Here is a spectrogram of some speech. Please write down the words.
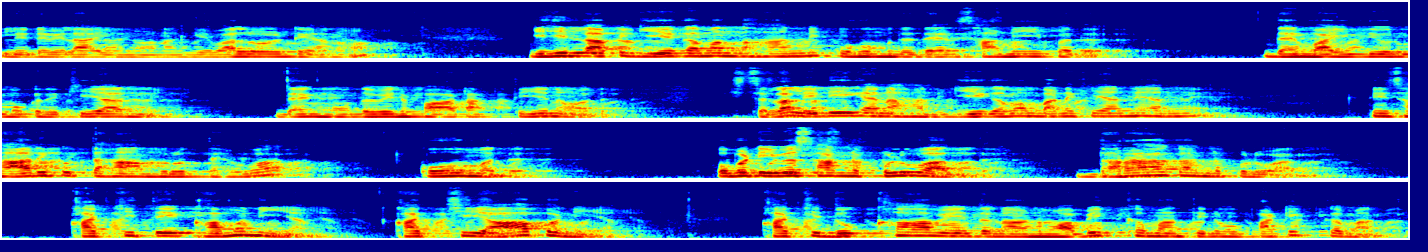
ලෙඩ වෙලා ඉන්නවන ගෙවල්වලට යනවා. ගිහිල්ල අපි ගිය ගමන් අහන්නේ කොහොමද? දැන් සනීපද? දැන් වෛද්‍යවරු මොකද කියන්නේ? දැන් හොඳ වෙන පාටක් තියෙනවද? ඉස්සලා ලෙඩේ ගැන අහන්න. ගිය ගමන් බණ කියන්නේ යන්නේ. තින් සාරිකුත්ත හාමුදුරුත් ඇහවා කොහොමද? ඔබට ඉවසන්න පුළුවන්ද? දරාගන්න පුළුවන්ද. කච්චිතේ කමනියම් කච්චි යාපනිය කච්චි දුක්ඛාවේදනානු අභික්කමන්තිනෝ පටික්කමන්ති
